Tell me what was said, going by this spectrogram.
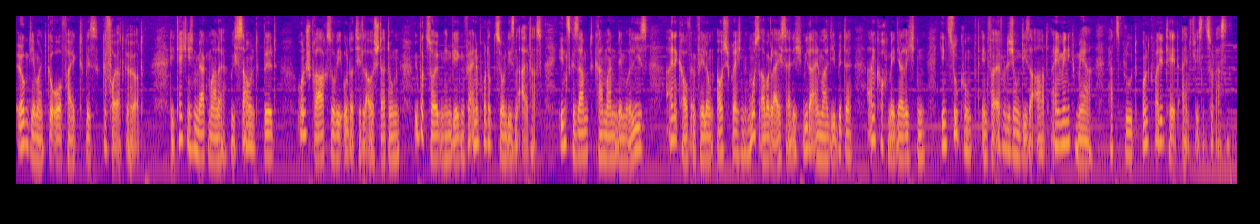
irgendjemand geohrfeigt bis gefeuert gehört Die technischen Merkmale wie Sound, Bild und Sprach- sowie Untertitelausstattung überzeugen hingegen für eine Produktion diesen Alters. Insgesamt kann man dem Release eine Kaufempfehlung aussprechen, muss aber gleichzeitig wieder einmal die Bitte an Koch Media richten, in Zukunft in Veröffentlichungen dieser Art ein wenig mehr Herzblut und Qualität einfließen zu lassen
